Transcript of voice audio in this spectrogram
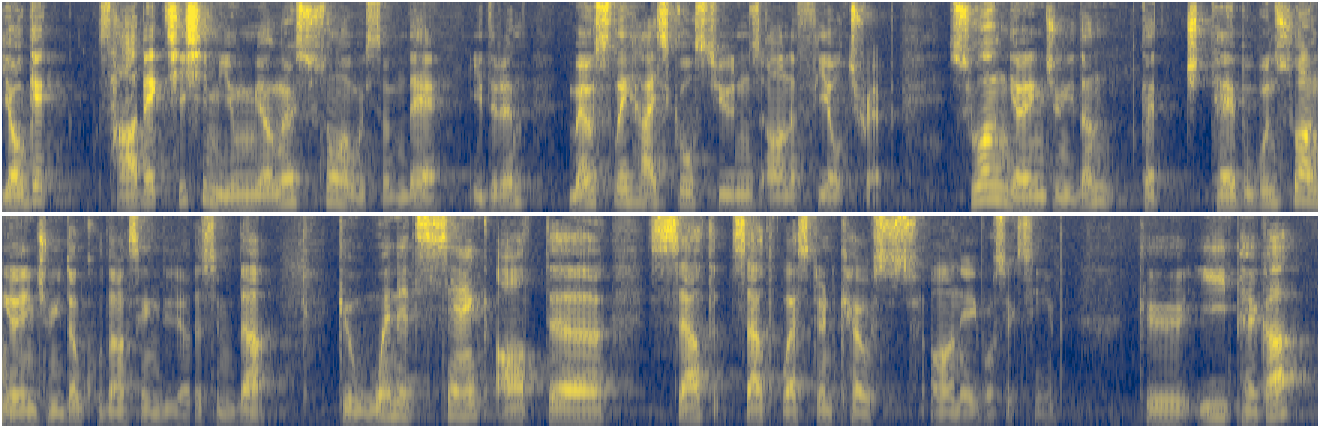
여객 476명을 수송하고 있었는데 이들은 mostly high school students on a field trip. 수학 여행 중이던 그러니까 대부분 수학 여행 중이던 고등학생들이었습니다. 그 when it sank off the south southwestern coast on April 16th. 그 이 배가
